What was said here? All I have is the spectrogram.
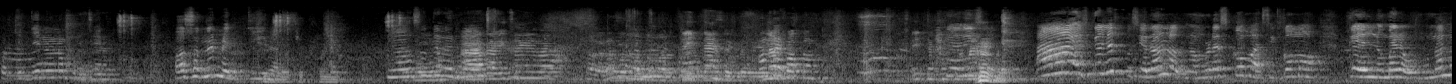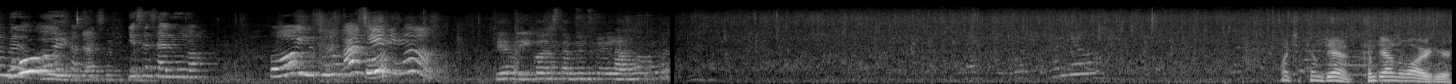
Porque tiene una pulsera. O sea, no es mentira. Ah, es que les pusieron los nombres como así como que el número uno, el número dos. Uy. Y ese es el uno. ¡Ay, es uno! ¡Ah, sí, ni modo! Qué rico de estar dentro del agua, ¿verdad? Why don't you come down? Come down the water here.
